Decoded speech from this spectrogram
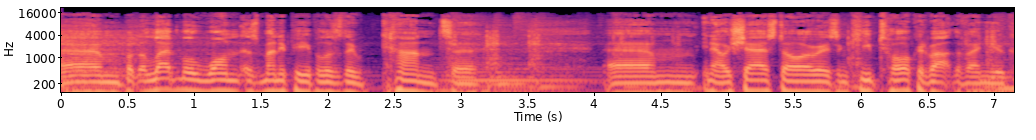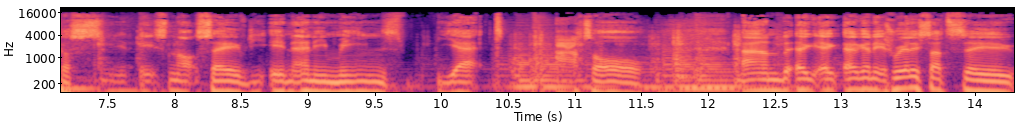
Um, but the Leadmill want as many people as they can to um, you know, share stories and keep talking about the venue because it's not saved in any means yet at all. And again, it's really sad to see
